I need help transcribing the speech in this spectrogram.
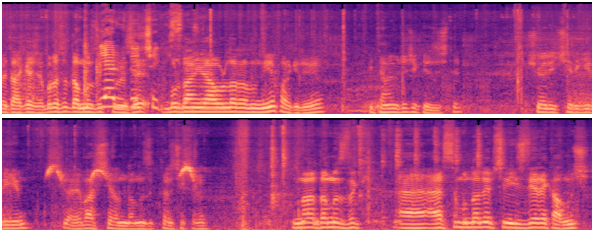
Evet arkadaşlar burası damızlık Diğer video kümesi. çekilsin. Buradan yavrular alın niye fark ediyor ya? Bir tane video çekiyoruz işte. Şöyle içeri gireyim. Şöyle başlayalım damızlıkları çekelim. Bunlar damızlık. Ee, Ersin bunların hepsini izleyerek almış.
